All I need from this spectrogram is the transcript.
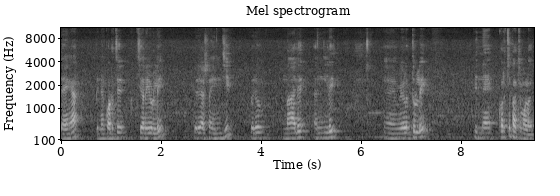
തേങ്ങ പിന്നെ കുറച്ച് ചെറിയ ഉള്ളി ഒരു കഷ്ണം ഇഞ്ചി ഒരു നാല് ഏ, വെളുത്തുള്ളി പിന്നെ കുറച്ച് പച്ചമുളക്.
